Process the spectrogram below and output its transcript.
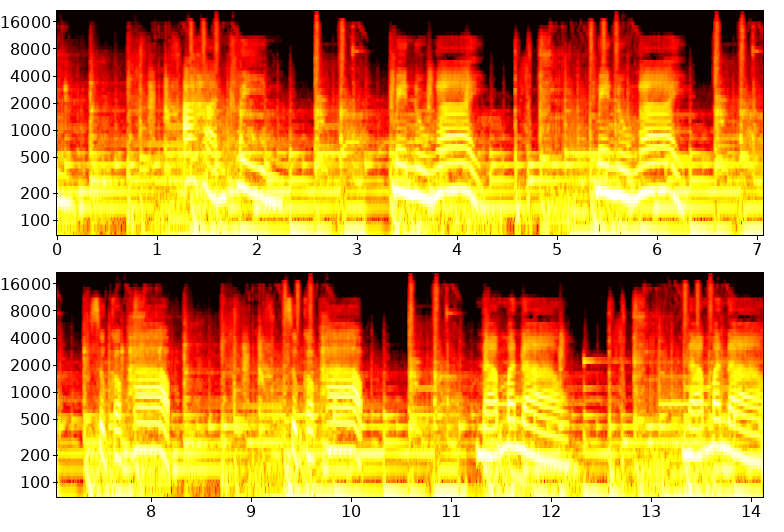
น อาหารคลีน เมนูง่าย เมนูง่าย สุขภาพ สุขภาพ น้ำมะนาว น้ำมะนาว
